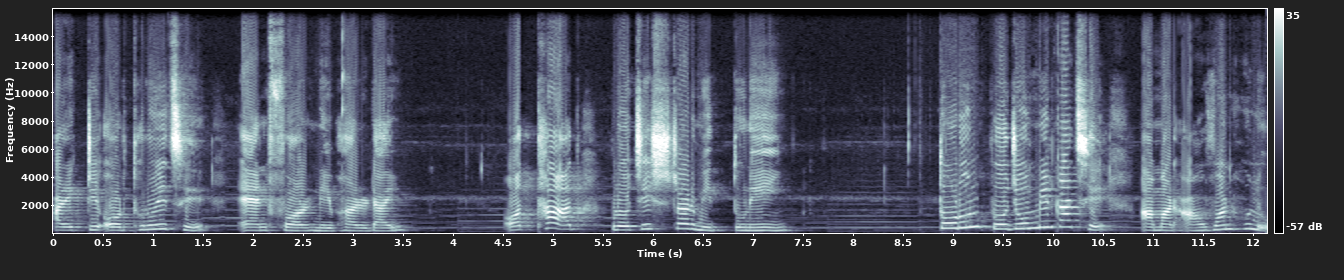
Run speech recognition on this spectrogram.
আরেকটি অর্থ রয়েছে অ্যান্ড ফর নেভার ডাই অর্থাৎ প্রচেষ্টার মৃত্যু নেই। তরুণ প্রজন্মের কাছে আমার আহ্বান হলো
